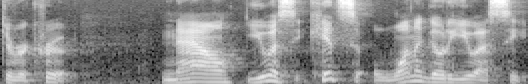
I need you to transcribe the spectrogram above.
to recruit. Now, USC kids want to go to USC.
